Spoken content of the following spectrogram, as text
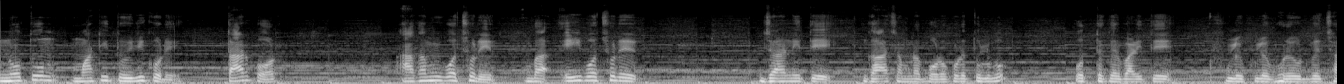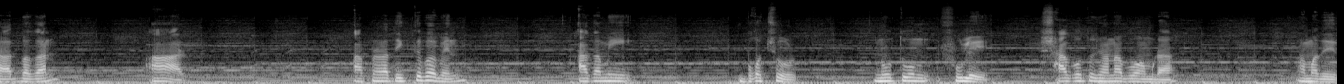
নতুন মাটি তৈরি করে তারপর আগামী বছরের বা এই বছরের জার্নিতে গাছ আমরা বড় করে তুলব। প্রত্যেকের বাড়িতে ফুলে ফুলে ভরে উঠবে ছাদ বাগান। আর আপনারা দেখতে পাবেন আগামী বছর নতুন ফুলে স্বাগত জানাব আমরা আমাদের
